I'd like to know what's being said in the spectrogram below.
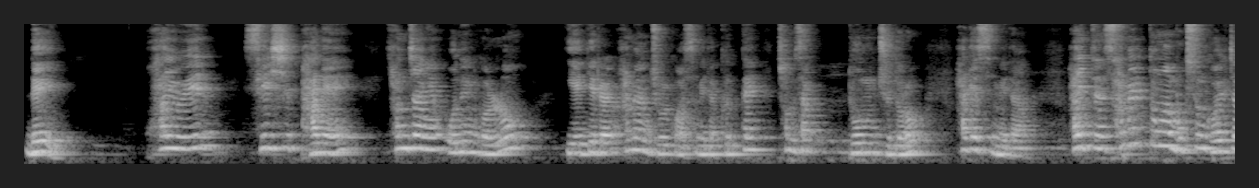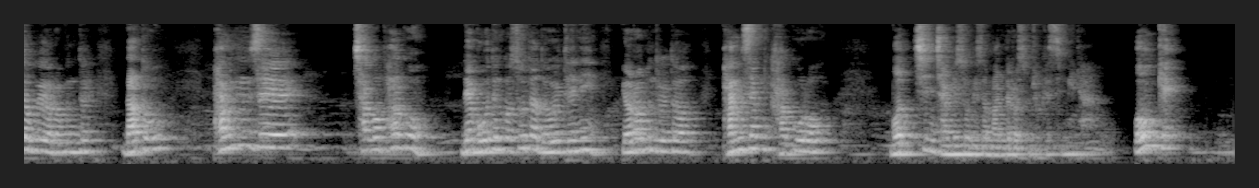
내일 화요일 3시 반에 현장에 오는 걸로 얘기를 하면 좋을 것 같습니다. 그때 첨삭 도움 주도록 하겠습니다. 하여튼 3일 동안 목숨 걸자고요, 여러분들. 나도 밤새 작업하고 내 모든 거 쏟아 놓을 테니 여러분들도 밤샘 각오로 멋진 자기소개서 만들었으면 좋겠습니다. 오케이.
